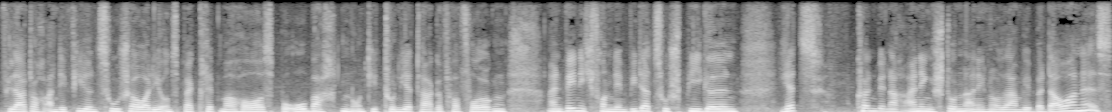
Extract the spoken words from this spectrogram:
vielleicht auch an die vielen Zuschauer, die uns bei Clip My Horse beobachten und die Turniertage verfolgen, ein wenig von dem wiederzuspiegeln. Jetzt können wir nach einigen Stunden eigentlich nur sagen, wir bedauern es,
